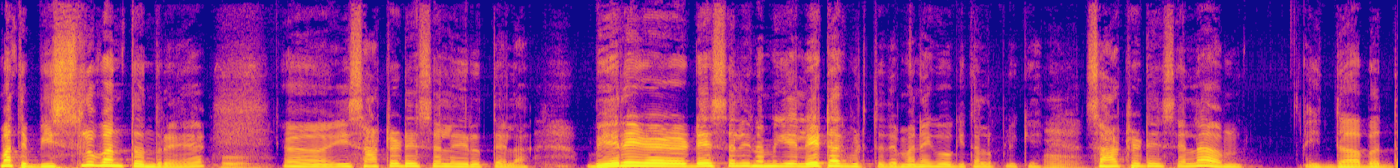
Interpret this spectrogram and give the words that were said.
ಮತ್ತೆ ಬಿಸಿಲು ಬಂತಂದ್ರೆ ಈ ಸಾಟರ್ಡೇಸ್ ಎಲ್ಲ ಇರುತ್ತೆ ಅಲ್ಲ ಬೇರೆ ಡೇಸ್ ಅಲ್ಲಿ ನಮಗೆ ಲೇಟ್ ಆಗಿಬಿಡ್ತದೆ ಮನೆಗೆ ಹೋಗಿ ತಲುಪಲಿಕ್ಕೆ. ಸಾಟರ್ಡೇಸ್ ಎಲ್ಲ ಇದ್ದ ಬದ್ದ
